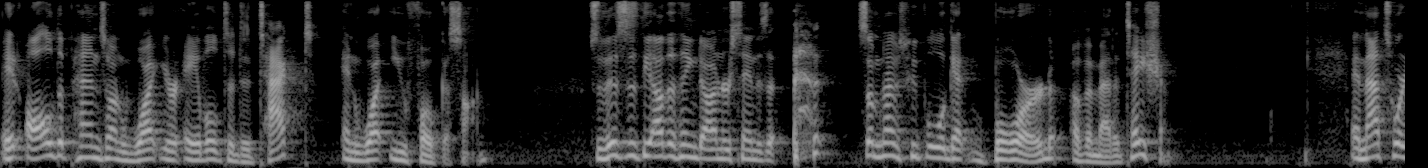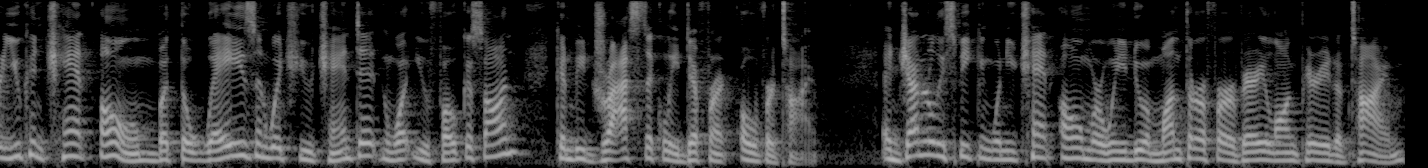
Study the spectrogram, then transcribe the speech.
It all depends on what you're able to detect and what you focus on. So this is the other thing to understand is that sometimes people will get bored of a meditation. And that's where you can chant Om, but the ways in which you chant it and what you focus on can be drastically different over time. And generally speaking, when you chant Om or when you do a mantra for a very long period of time,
